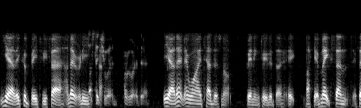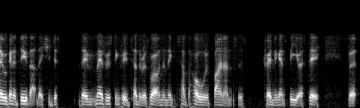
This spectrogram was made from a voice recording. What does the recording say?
Yeah, they could be. To be fair, I don't really. that's literally probably what they're doing? Yeah, I don't know why Tether's not been included though. It like it makes sense if they were going to do that, they should just they may as well just include Tether as well, and then they could just have the whole of Binance as trading against BUSD. But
